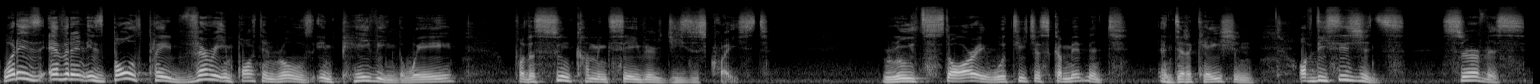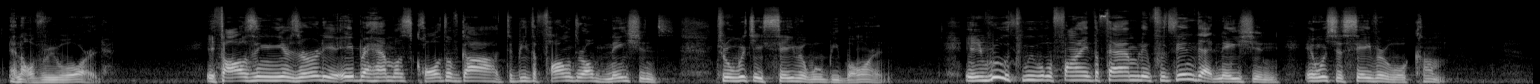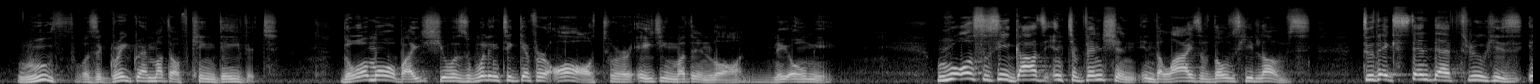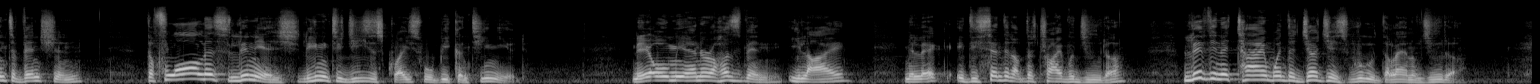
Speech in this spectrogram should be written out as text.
what is evident is both played very important roles in paving the way for the soon coming Savior, Jesus Christ. Ruth's story will teach us commitment and dedication of decisions, service, and of reward. A thousand years earlier, Abraham was called of God to be the founder of nations through which a Savior will be born. In Ruth, we will find the family within that nation in which the Savior will come. Ruth was a great grandmother of King David. Though a Moabite, she was willing to give her all to her aging mother in law, Naomi. We will also see God's intervention in the lives of those he loves, to the extent that through his intervention, the flawless lineage leading to Jesus Christ will be continued. Naomi and her husband, Eli, Melech, a descendant of the tribe of Judah, lived in a time when the judges ruled the land of Judah.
